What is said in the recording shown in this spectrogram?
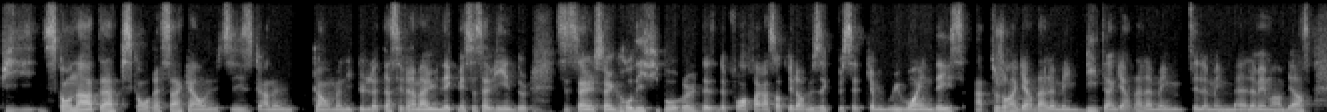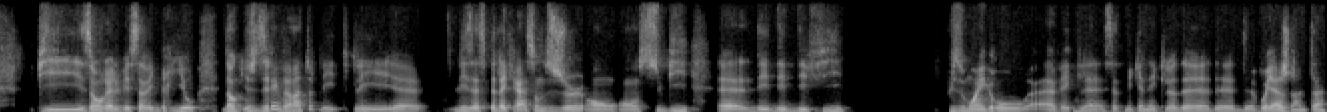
puis ce qu'on entend, puis ce qu'on ressent quand on utilise, quand on, quand on manipule le temps, c'est vraiment unique. Mais ça, ça vient d'eux. C'est un, un, gros défi pour eux de, pouvoir faire en sorte que leur musique puisse être comme rewindée, toujours en gardant le même beat, en gardant la même, le même, la même ambiance. Puis ils ont relevé ça avec brio. Donc, je dirais vraiment toutes les, toutes les, les aspects de la création du jeu ont, subi euh, des, défis plus ou moins gros avec cette mécanique-là de, voyage dans le temps.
